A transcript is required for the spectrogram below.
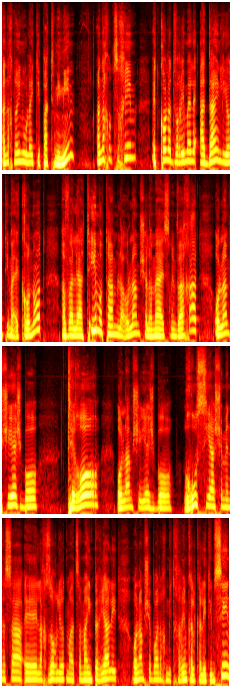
אנחנו היינו אולי טיפה תמימים, אנחנו צריכים את כל הדברים האלה עדיין להיות עם העקרונות, אבל להתאים אותם לעולם של המאה ה-21, עולם שיש בו טרור, עולם שיש בו רוסיה שמנסה אה, לחזור להיות מעצמה אימפריאלית, עולם שבו אנחנו מתחרים כלכלית עם סין,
